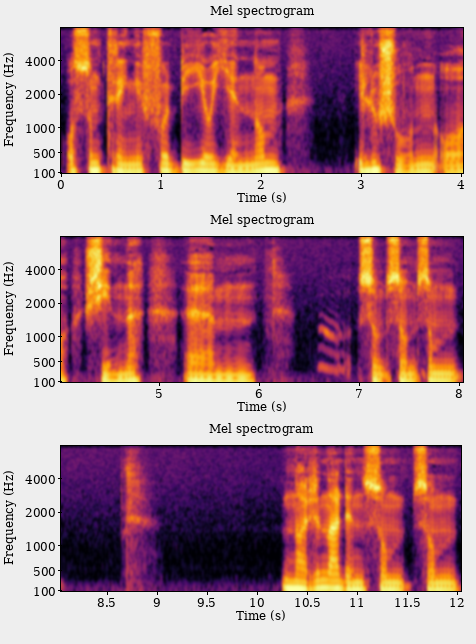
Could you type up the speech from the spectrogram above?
Og som trenger forbi og gjennom illusjonen og skinnet. Um, som, som, som Narren er den som, som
